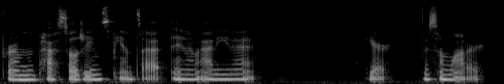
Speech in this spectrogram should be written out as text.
from the Pastel Dreams pan set and I'm adding it here with some water.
